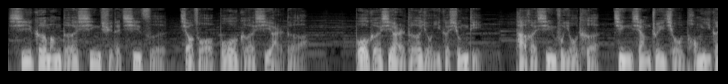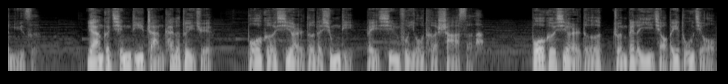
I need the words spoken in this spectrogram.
西格蒙德新娶的妻子叫做伯格希尔德。伯格希尔德有一个兄弟，他和辛福尤特竞相追求同一个女子，两个情敌展开了对决。伯格希尔德的兄弟被辛福尤特杀死了。伯格希尔德准备了一小杯毒酒，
